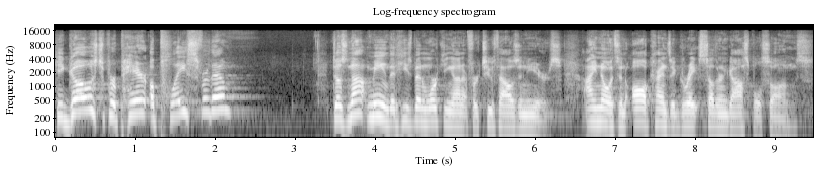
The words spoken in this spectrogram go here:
He goes to prepare a place for them does not mean that he's been working on it for 2,000 years. I know it's in all kinds of great Southern gospel songs.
